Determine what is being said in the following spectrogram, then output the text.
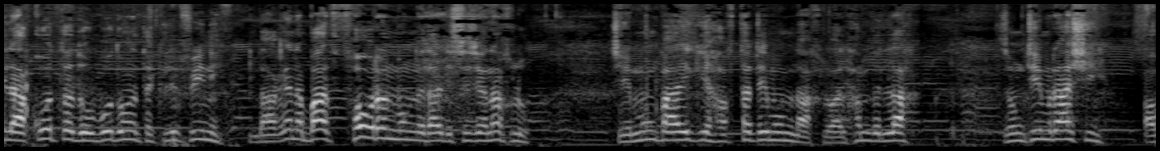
علاقو ته د اوبو دونه تکلیف ویني دا غې نه بعد فورا موږ دا ډیسیژن اخلو چې موږ پای کې هفته ټیم هم نه اخلو الحمدلله زموږ ټیم راشي او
